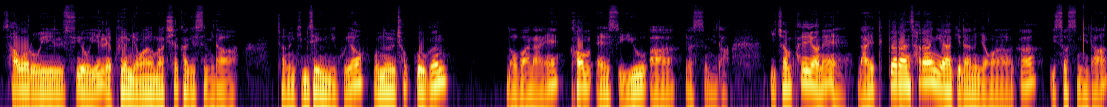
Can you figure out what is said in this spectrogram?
4월 5일 수요일 FM 영화 음악 시작하겠습니다. 저는 김세윤이고요. 오늘 첫 곡은 너바나의 Come As You Are 였습니다. 2008년에 나의 특별한 사랑 이야기라는 영화가 있었습니다.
